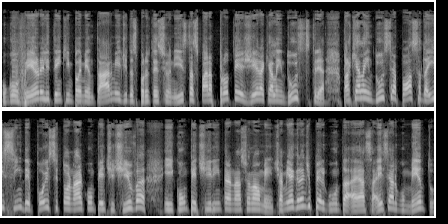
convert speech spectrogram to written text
O governo ele tem que implementar medidas protecionistas para proteger aquela indústria, para que aquela indústria possa daí sim depois se tornar competitiva e competir internacionalmente. A minha grande pergunta é essa, esse argumento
